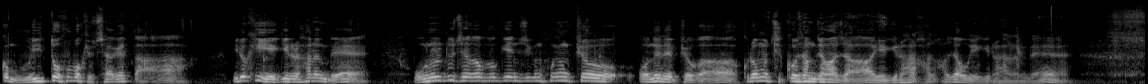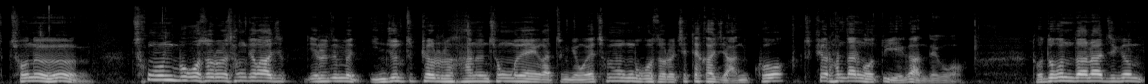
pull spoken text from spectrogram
그럼 우리 또 후보 교체하겠다 이렇게 얘기를 하는데 오늘도 제가 보기엔 지금 홍영표 원내대표가 그러면 직권상정하자 얘기를 하, 하자고 얘기를 하는데 저는 청문 보고서를 상정하지 예를 들면 인준 투표를 하는 청문회 같은 경우에 청문 보고서를 채택하지 않고 투표를 한다는 것도 이해가 안 되고 더더군다나 지금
